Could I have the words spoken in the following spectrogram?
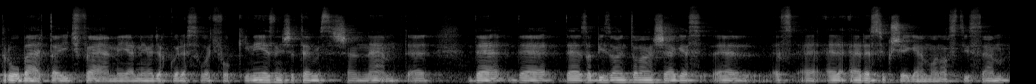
próbálta így felmérni, hogy akkor ez hogy fog kinézni, és természetesen nem, de, de, de, de ez a bizonytalanság, ez, ez, ez, erre szükségem van, azt hiszem,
